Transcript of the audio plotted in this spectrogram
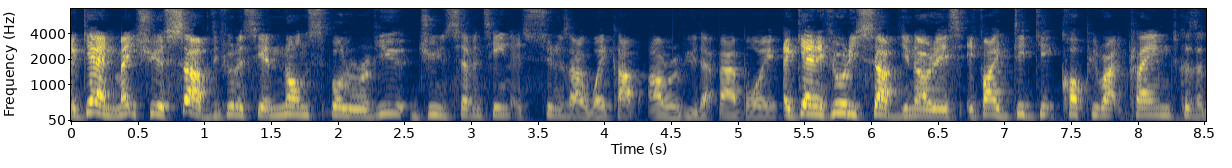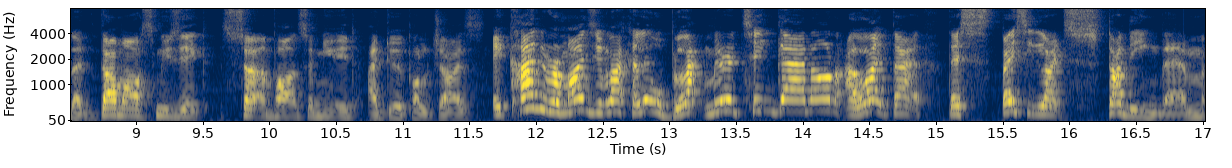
Again, make sure you're subbed if you want to see a non-spoiler review. June 17, as soon as I wake up, I'll review that bad boy. Again, if you're already subbed, you know this. If I did get copyright claimed because of the dumbass music, certain parts are muted, I do apologise. It kind of reminds me of like a little Black Mirror thing going on. I like that. They're basically like studying them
